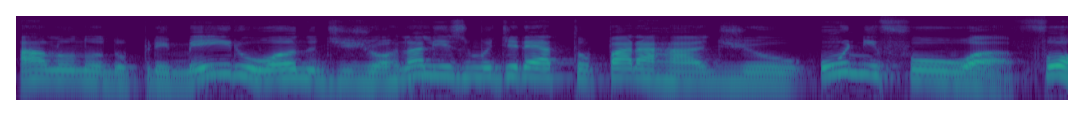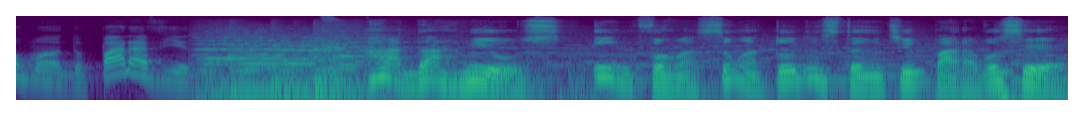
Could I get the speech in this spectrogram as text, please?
aluno do primeiro ano de jornalismo direto para a rádio Unifoa, formando para a vida. Radar News. Informação a todo instante para você.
